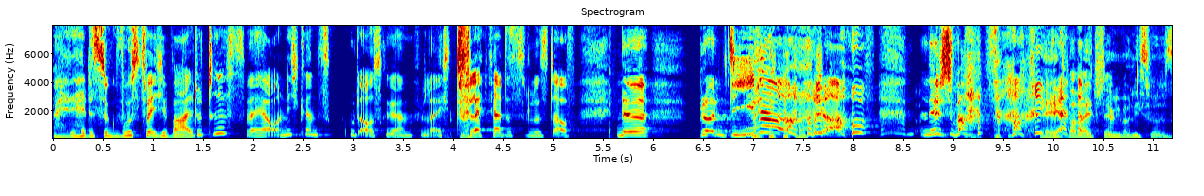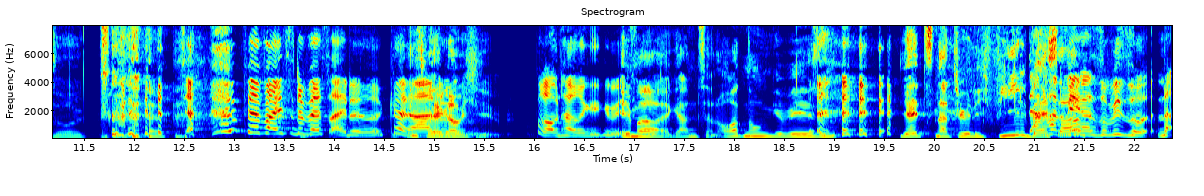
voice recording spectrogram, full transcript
hättest du gewusst, welche Wahl du triffst. Wäre ja auch nicht ganz gut ausgegangen. Vielleicht, vielleicht hattest du Lust auf eine Blondine oder auf eine schwarzhaarige. Ey, jetzt war bei Stell mich mal nicht so. so. Wer weiß, du wärst eine, keine Das wäre, Ahnung, glaube ich, braunhaarige gewesen. immer ganz in Ordnung gewesen. Jetzt natürlich viel Da besser. haben wir ja sowieso eine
